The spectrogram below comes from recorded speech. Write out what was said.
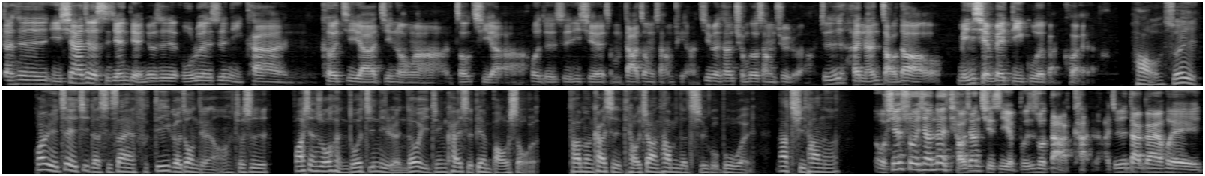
但是以现在这个时间点，就是无论是你看。科技啊，金融啊，周期啊，或者是一些什么大众商品啊，基本上全部都上去了啊，就是很难找到明显被低估的板块了。好，所以关于这一季的十三 F，第一个重点哦，就是发现说很多经理人都已经开始变保守了，他们开始调降他们的持股部位。那其他呢？我先说一下，那调降其实也不是说大砍啦，就是大概会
